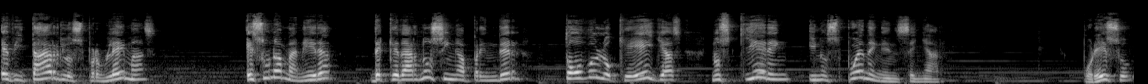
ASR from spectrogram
evitar los problemas, es una manera de quedarnos sin aprender todo lo que ellas nos quieren y nos pueden enseñar. Por eso,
